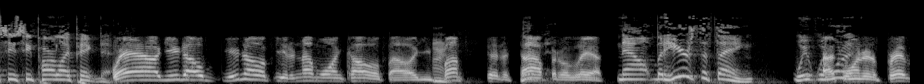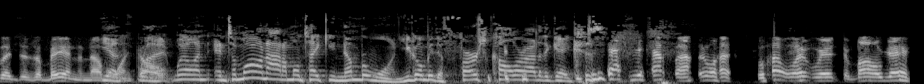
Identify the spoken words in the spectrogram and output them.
SEC Parlay Day. Well, you know, you know, if you're the number one caller, fella, you All right. bump to the top of the list. Now, but here's the thing. We, we That's wanna, one of the privileges of being the number yeah, one caller. right. Well, and, and tomorrow night I'm going to take you number one. You're going to be the first caller out of the gate because yeah, fella. Well, we're, at the ball game.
